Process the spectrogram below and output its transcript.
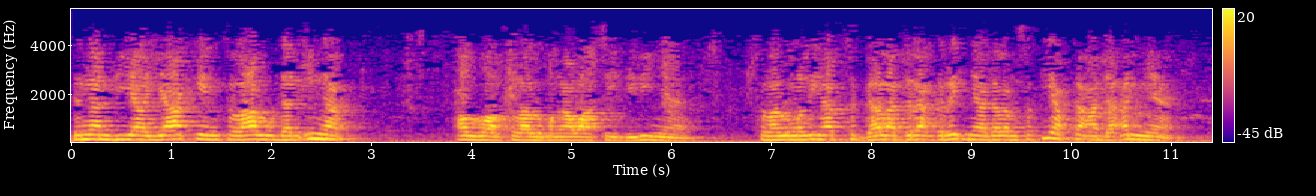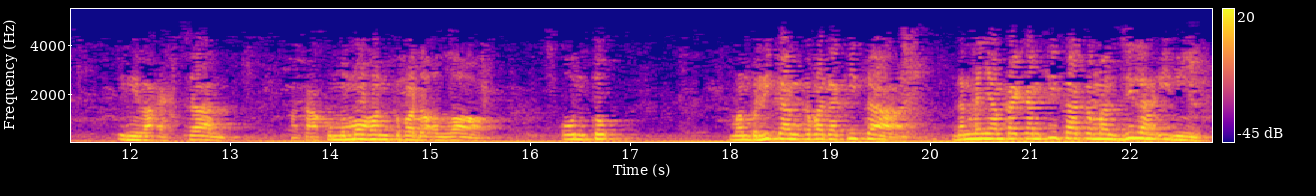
dengan dia yakin selalu dan ingat Allah selalu mengawasi dirinya, selalu melihat segala gerak-geriknya dalam setiap keadaannya. Inilah ihsan. Maka aku memohon kepada Allah untuk memberikan kepada kita dan menyampaikan kita ke manzilah ini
